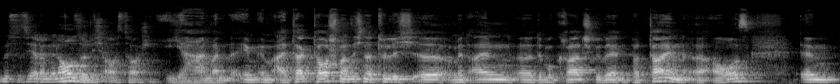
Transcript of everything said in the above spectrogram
müsstest du ja dann genauso dich austauschen. Ja, man, im, im Alltag tauscht man sich natürlich äh, mit allen äh, demokratisch gewählten Parteien äh, aus. Ähm,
